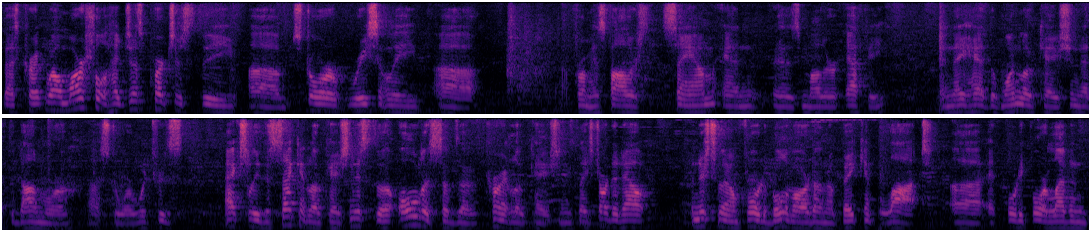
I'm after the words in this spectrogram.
that's correct. Well, Marshall had just purchased the um, store recently uh, from his father Sam and his mother Effie, and they had the one location at the Donmore uh, store, which was actually the second location. It's the oldest of the current locations. They started out initially on Florida Boulevard on a vacant lot uh, at 4411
